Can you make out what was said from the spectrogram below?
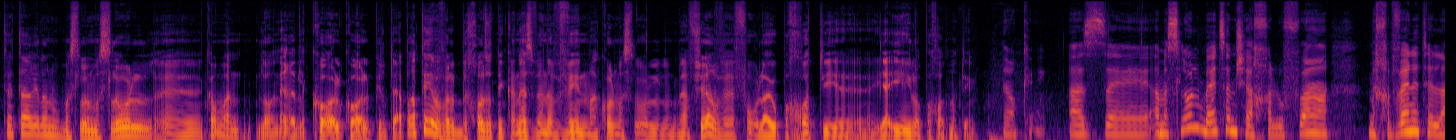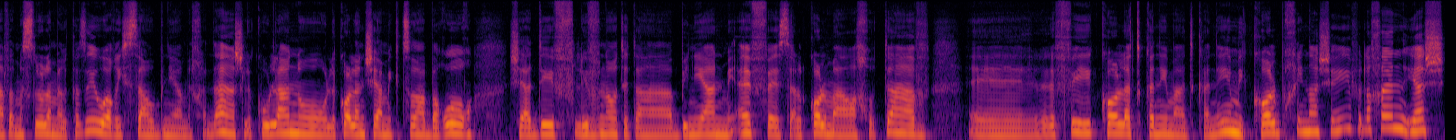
תתארי לנו מסלול מסלול, אה, כמובן לא נרד לכל כל פרטי הפרטים, אבל בכל זאת ניכנס ונבין מה כל מסלול מאפשר ואיפה אולי הוא פחות יעיל או פחות מתאים. אוקיי, okay. אז uh, המסלול בעצם שהחלופה מכוונת אליו, המסלול המרכזי הוא הריסה ובנייה מחדש. לכולנו, לכל אנשי המקצוע ברור שעדיף לבנות את הבניין מאפס על כל מערכותיו, אה, לפי כל התקנים העדכניים, מכל בחינה שהיא, ולכן יש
